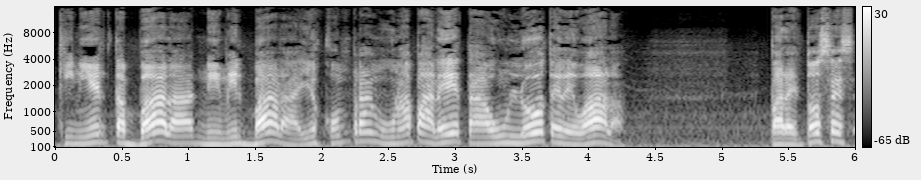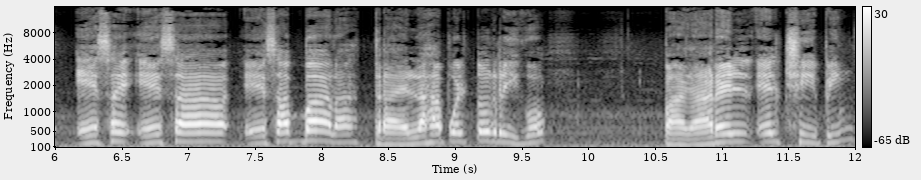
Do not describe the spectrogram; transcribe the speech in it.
500 balas ni 1000 balas. Ellos compran una paleta, un lote de balas. Para entonces ese, esa, esas balas traerlas a Puerto Rico, pagar el, el shipping.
